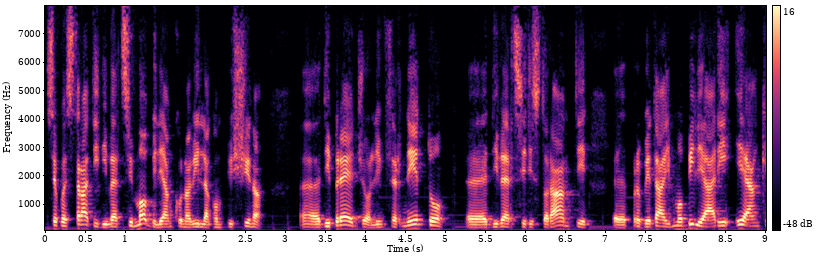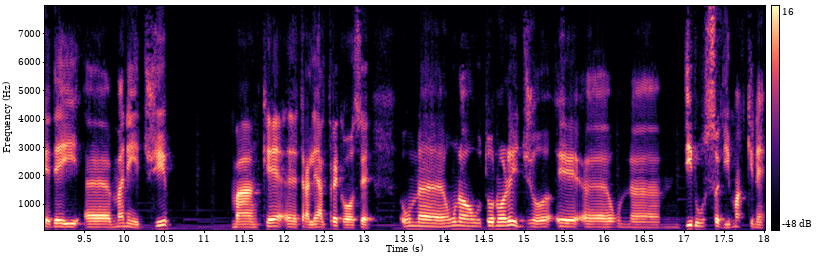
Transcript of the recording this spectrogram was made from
sequestrati diversi immobili, anche una villa con piscina eh, di pregio all'Infernetto, eh, diversi ristoranti, eh, proprietà immobiliari e anche dei eh, maneggi ma anche eh, tra le altre cose un, un autonoleggio e eh, un uh, di lusso di macchine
